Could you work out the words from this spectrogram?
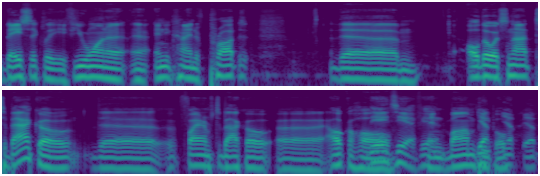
basically, if you want to uh, any kind of product, the um, although it's not tobacco, the firearms, tobacco, uh, alcohol, The ATF, yeah. and bomb yep, people yep, yep.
